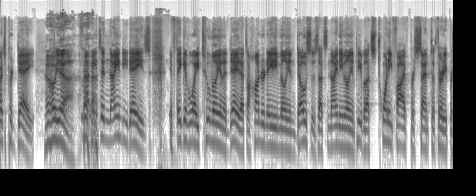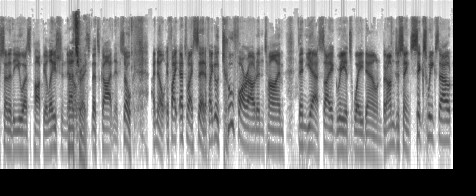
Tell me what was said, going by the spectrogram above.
it's per, oh, per day. Oh yeah. so that means in 90 days, if they give away two million a day, that's 180 million doses. That's 90 million people. That's 25 percent to 30 percent of the U.S. population now. That's right. That's, that's gotten it. So I know if I that's what I said. If I go too far out in time, then yes, I agree it's way down. But I'm just saying six weeks out,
